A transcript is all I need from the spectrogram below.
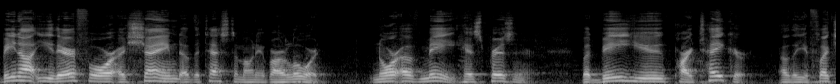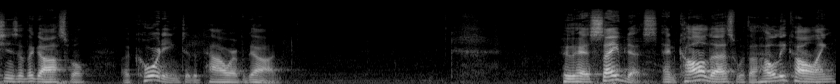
Be not ye therefore ashamed of the testimony of our Lord, nor of me, his prisoner, but be you partaker of the afflictions of the gospel according to the power of God, who has saved us and called us with a holy calling,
